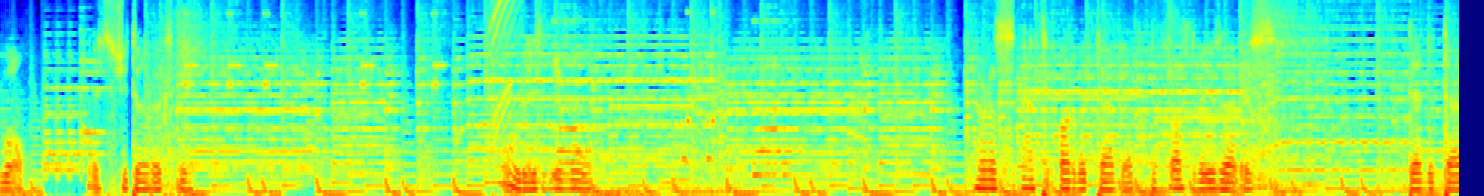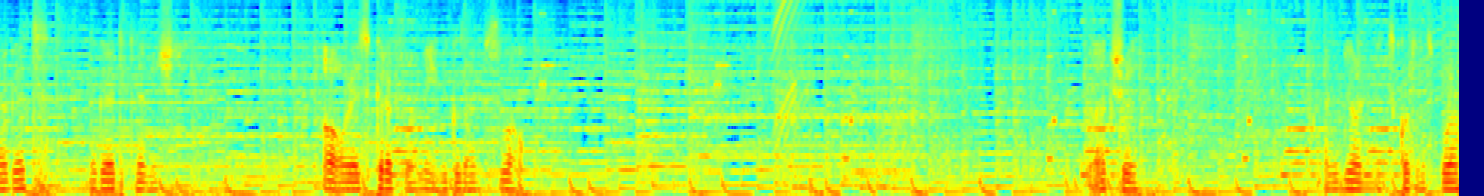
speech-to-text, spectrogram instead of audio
Whoa. A shit ton of XP. Oh, there's a new move. At orbit target. The first laser is then the target. Negative damage. Oh, that's correct for me because I'm slow. Actually, I'm doing it Cotton Explorer.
